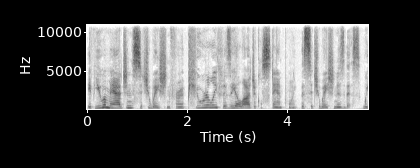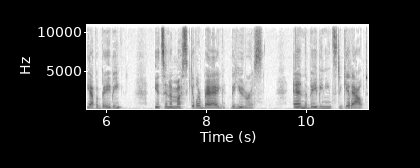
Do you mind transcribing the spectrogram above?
If you imagine the situation from a purely physiological standpoint, the situation is this. We have a baby, it's in a muscular bag, the uterus, and the baby needs to get out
